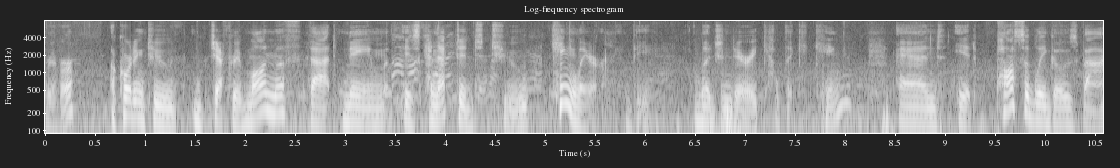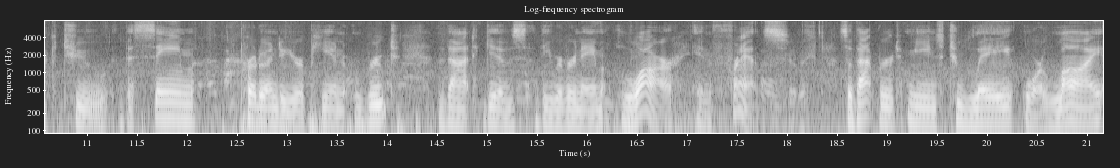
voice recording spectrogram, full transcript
River. According to Geoffrey of Monmouth, that name is connected to King Lear, the legendary Celtic king, and it possibly goes back to the same Proto-Indo-European root that gives the river name Loire in France. So that root means to lay or lie,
